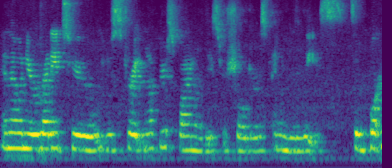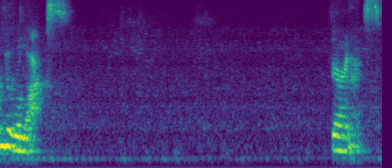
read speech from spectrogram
And then when you're ready to, you straighten up your spine, release your shoulders, and you release. It's important to relax. Very nice.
